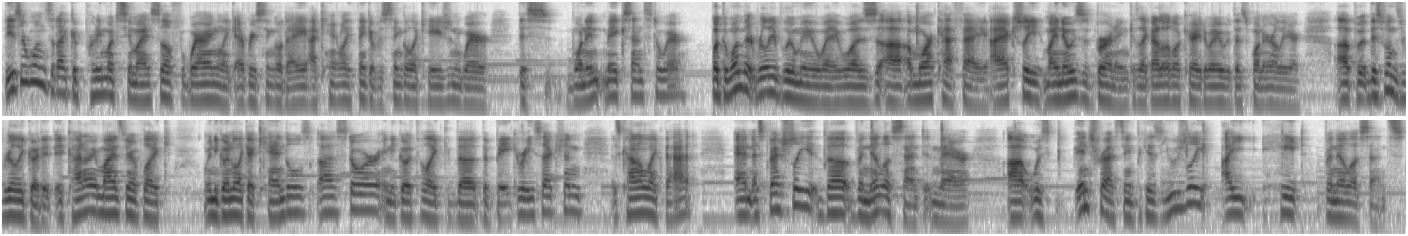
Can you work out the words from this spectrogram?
These are ones that I could pretty much see myself wearing like every single day. I can't really think of a single occasion where this wouldn't make sense to wear. But the one that really blew me away was uh, Amore Caffe. I actually, my nose is burning because I got a little carried away with this one earlier. Uh, but this one's really good. It, it kind of reminds me of like when you go into like a candles uh, store and you go to like the, the bakery section, it's kind of like that. And especially the vanilla scent in there uh, was interesting because usually I hate vanilla scents.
